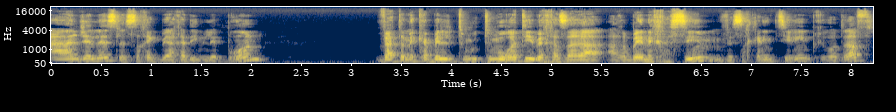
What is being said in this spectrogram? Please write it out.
אנג'לס לשחק ביחד עם לברון, ואתה מקבל תמורתי בחזרה הרבה נכסים ושחקנים צעירים, בחירות דראפט,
